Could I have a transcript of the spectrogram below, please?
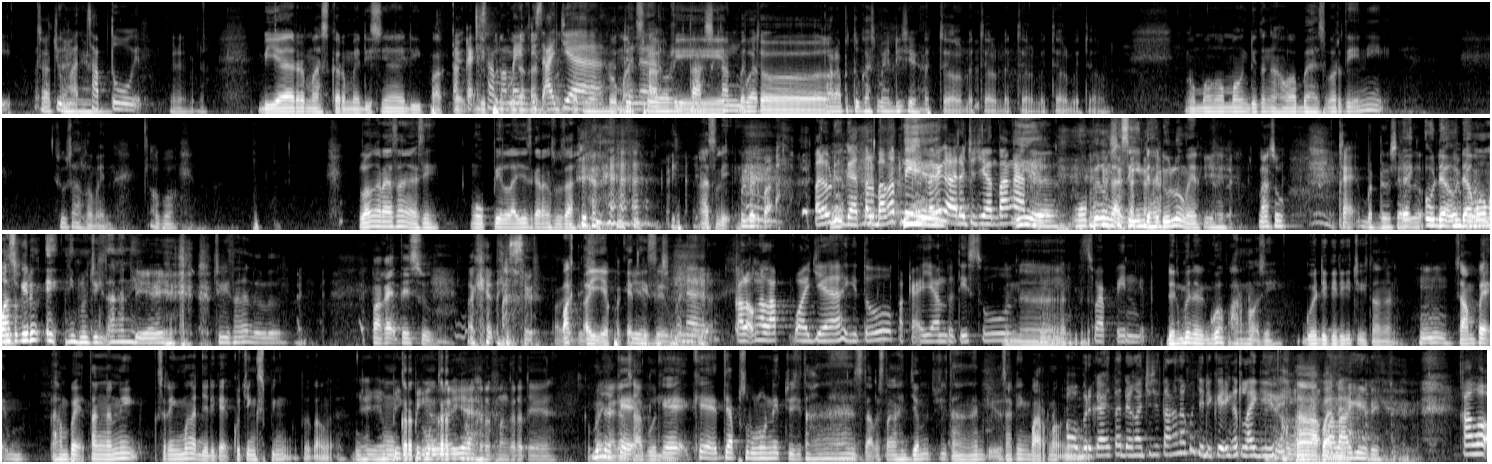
Jumat. Sabtu gitu. Benar-benar. Biar masker medisnya dipakai Pakai sama medis untuk aja, Rumah benar. sakit, Prioritaskan buat betul. Para petugas medis ya. Betul, betul, betul, betul, betul. Ngomong-ngomong di tengah wabah seperti ini susah loh men. Apa? Lo ngerasa gak sih ngupil aja sekarang susah? Asli. Padahal udah gatel banget nih, tapi nggak ada cucian tangan. Iya, ngupil nggak seindah dulu men. Iya. Langsung kayak berdosa Eh, itu. udah udah mau masuk hidung, eh ini belum cuci tangan nih. Iya iya. Cuci tangan dulu. Pakai tisu. Pakai tisu. Pak, oh iya pakai tisu. Benar. Kalau ngelap wajah gitu, pakai aja ambil tisu, Benar. swapin gitu. Dan bener gue parno sih, gue dikit-dikit cuci tangan. Hmm. Sampai sampai tangan nih sering banget jadi kayak kucing sping tuh tau gak? Ya, yang mengkeret pink-pink mengkeret. itu, iya. Mengkeret mengkeret ya. Bener Kebanyakan kayak, sabun. kayak kayak tiap 10 menit cuci tangan, setiap setengah jam cuci tangan, kayak saking parno. Oh berkaitan dengan cuci tangan aku jadi keinget lagi nih. Nah, apa nih? Apalagi nih. Kalau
